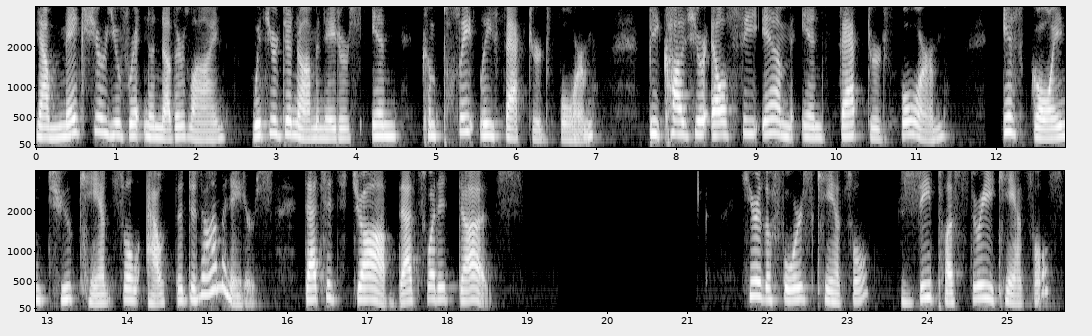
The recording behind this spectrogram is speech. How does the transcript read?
Now make sure you've written another line with your denominators in completely factored form because your LCM in factored form is going to cancel out the denominators. That's its job. That's what it does. Here the 4's cancel, z plus 3 cancels,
